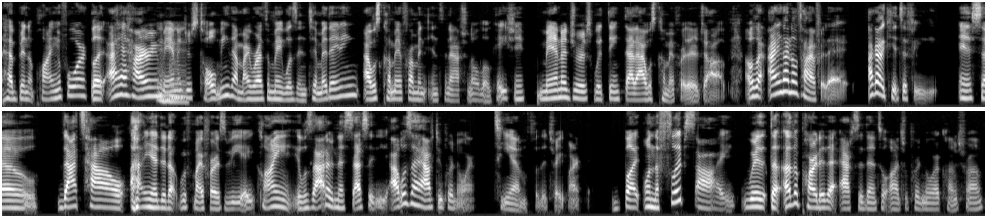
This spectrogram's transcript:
have been applying for. But I had hiring Mhm. managers told me that my resume was intimidating. I was coming from an international location. Managers would think that I was coming for their job. I was like, I ain't got no time for that. I got a kid to feed. And so that's how I ended up with my first VA client. It was out of necessity. I was a have to-preneur, TM for the trade trademark. But on the flip side, where the other part of the accidental entrepreneur comes from,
